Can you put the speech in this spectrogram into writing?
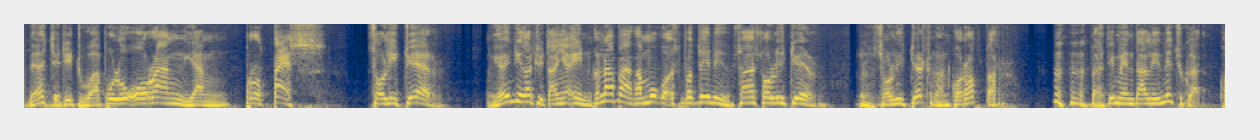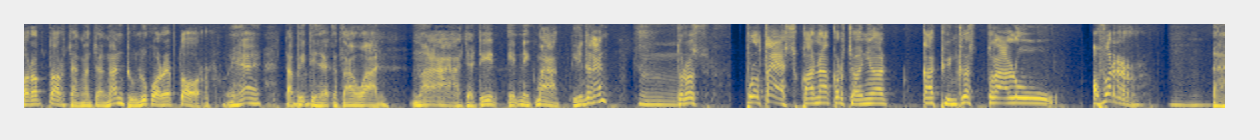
Ya jadi 20 orang yang protes solider. Ya ini kan ditanyain, kenapa kamu kok seperti ini? Saya solider. Loh, Solider dengan koruptor. Berarti mental ini juga koruptor, jangan-jangan dulu koruptor, ya, tapi tidak ketahuan. Nah, jadi nikmat, gitu kan? Terus protes karena kerjanya Kadinkes terlalu over. Nah,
